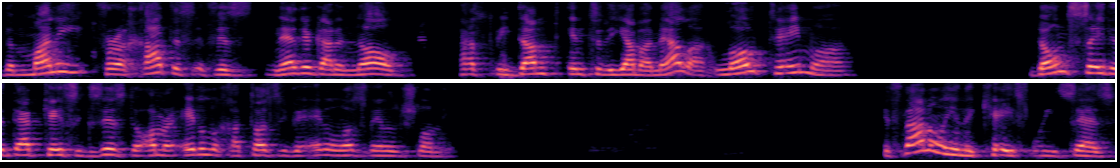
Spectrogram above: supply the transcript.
the money for a chatas, if his neder got annulled, has to be dumped into the Yabamelach. Lo tema. Don't say that that case exists. The Omer edel. It's not only in the case where he says,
